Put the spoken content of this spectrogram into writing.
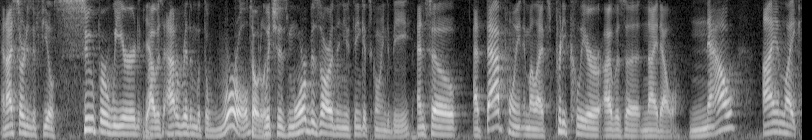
And I started to feel super weird. Yeah. I was out of rhythm with the world, Totally. which is more bizarre than you think it's going to be. And so at that point in my life, it's pretty clear I was a night owl. Now I am like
